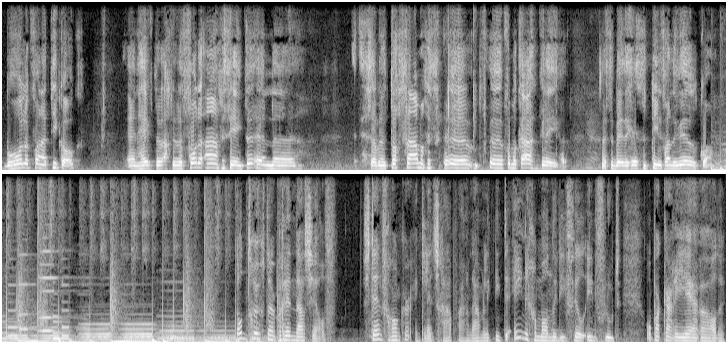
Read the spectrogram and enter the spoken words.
behoorlijk fanatiek ook. En heeft er achter de vodden aangezeten. En uh, ze hebben het toch samen uh, voor elkaar gekregen. Ja. Dat ze bij de eerste tien van de wereld kwam. Dan terug naar Brenda zelf. Stan Franker en Glenn Schaap waren namelijk niet de enige mannen die veel invloed op haar carrière hadden.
